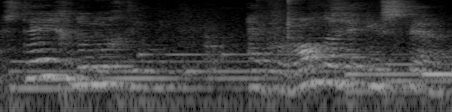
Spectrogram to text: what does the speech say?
stegen de lucht in en veranderden in sterren.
